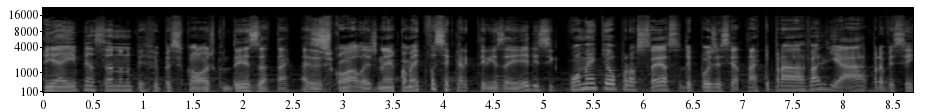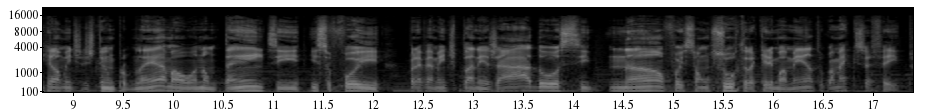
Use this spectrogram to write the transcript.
E aí, pensando no perfil psicológico desses ataques às escolas, né? Como é que você caracteriza eles e como é que é o processo depois desse ataque para avaliar, para ver se realmente eles têm um problema ou não tem, se isso foi previamente planejado ou se não, foi só um surto daquele momento, como é que isso é feito?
